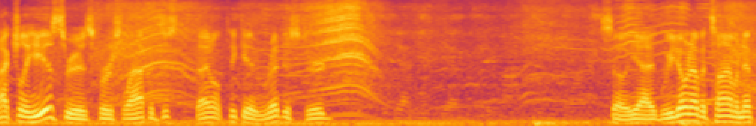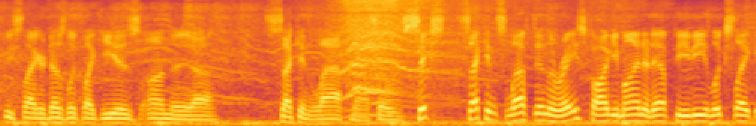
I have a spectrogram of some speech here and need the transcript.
Actually, he is through his first lap. It just, I don't think it registered. So, yeah, we don't have a time on FPV Slacker. Does look like he is on the uh, second lap now. So, six seconds left in the race. Foggy Minded FPV looks like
